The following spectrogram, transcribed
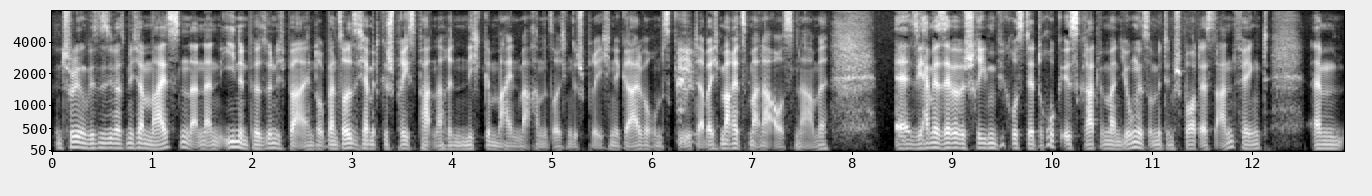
Entschuldigung, wissen Sie, was mich am meisten an, an Ihnen persönlich beeindruckt? Man soll sich ja mit Gesprächspartnerinnen nicht gemein machen in solchen Gesprächen, egal worum es geht. Aber ich mache jetzt mal eine Ausnahme. Äh, Sie haben ja selber beschrieben, wie groß der Druck ist, gerade wenn man jung ist und mit dem Sport erst anfängt. Ähm,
